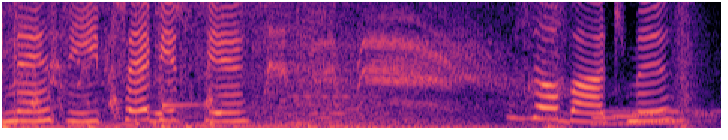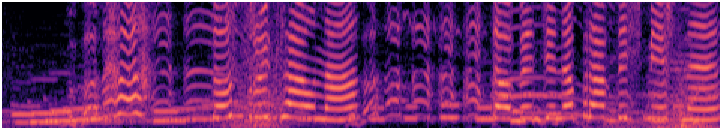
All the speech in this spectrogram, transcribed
Nancy, przebierz się. Zobaczmy. To strój klauna. To będzie naprawdę śmieszne.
